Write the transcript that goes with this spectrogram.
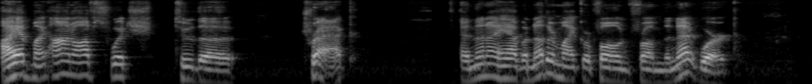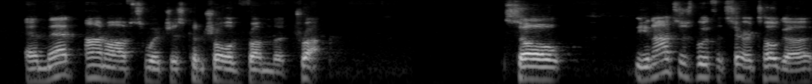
I have my on-off switch to the track, and then I have another microphone from the network, and that on-off switch is controlled from the truck. So the announcers booth at Saratoga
